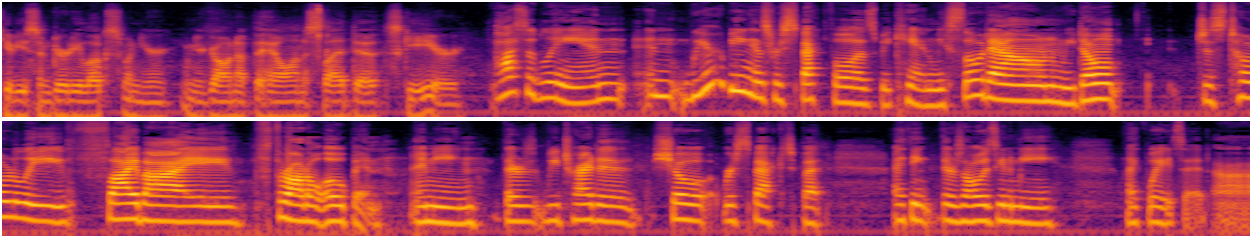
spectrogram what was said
give you some dirty looks when you're when you're going up the hill on a sled to ski or possibly and and we're being as respectful as we can. We slow down. We don't just totally fly by throttle open. I mean there's we try to show respect but i think there's always going to be like wade said uh,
